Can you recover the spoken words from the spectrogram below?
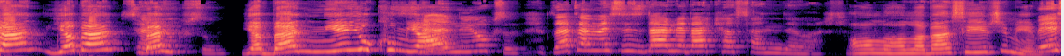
ben, ya ben, Sen ben yoksun. ya ben niye yokum ya? Sen yoksun. Zaten ve sizlerle derken sen de varsın. Allah Allah ben seyirci miyim? Ve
